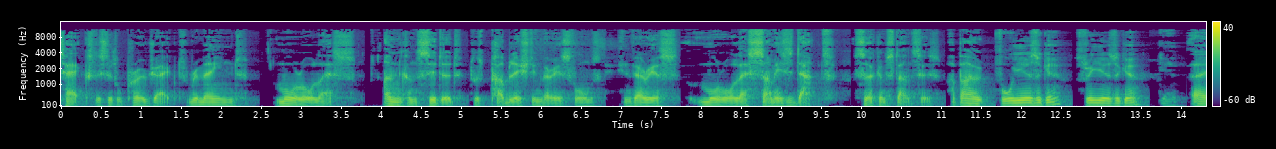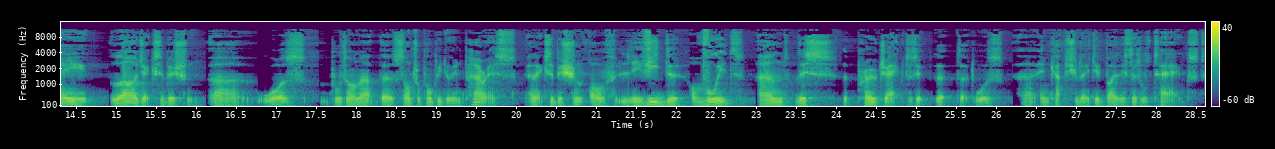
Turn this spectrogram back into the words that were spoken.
text, this little project remained more or less unconsidered. It was published in various forms, in various more or less samizdat circumstances. About four years ago, three years ago, yeah. a large exhibition uh, was put on at the Centre Pompidou in Paris, an exhibition of les vides, of voids. And this, the project it, that, that was uh, encapsulated by this little text,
